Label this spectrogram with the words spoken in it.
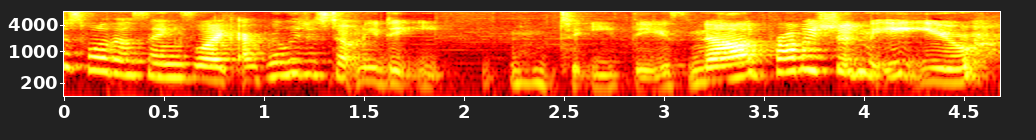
just one of those things like I really just don't need to eat to eat these. Nah, probably shouldn't eat you.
